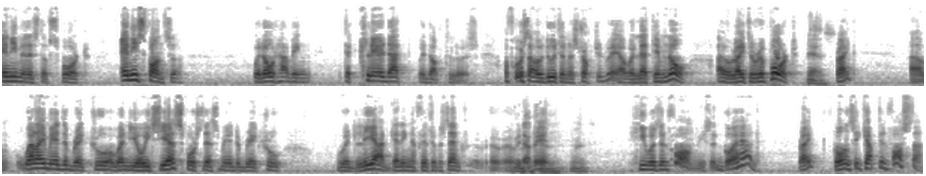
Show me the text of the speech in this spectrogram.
any Minister of Sport, any sponsor, without having to clear that with Dr. Lewis. Of course, I will do it in a structured way. I will let him know. I will write a report, Yes. right? Um, when I made the breakthrough, or when the OECS Sports Desk made the breakthrough with Liat getting a 50% r- r- rebate, Reduction. he was informed. He said, "Go ahead, right? Go and see Captain Foster,"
